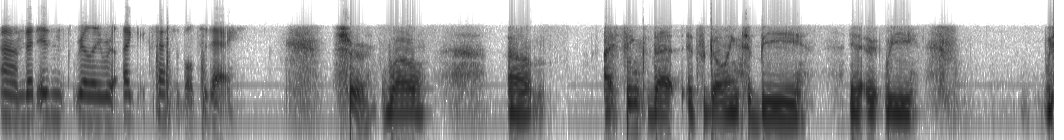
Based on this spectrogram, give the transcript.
um, that isn't really re- like accessible today? Sure. Well, um, I think that it's going to be. You know, we we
